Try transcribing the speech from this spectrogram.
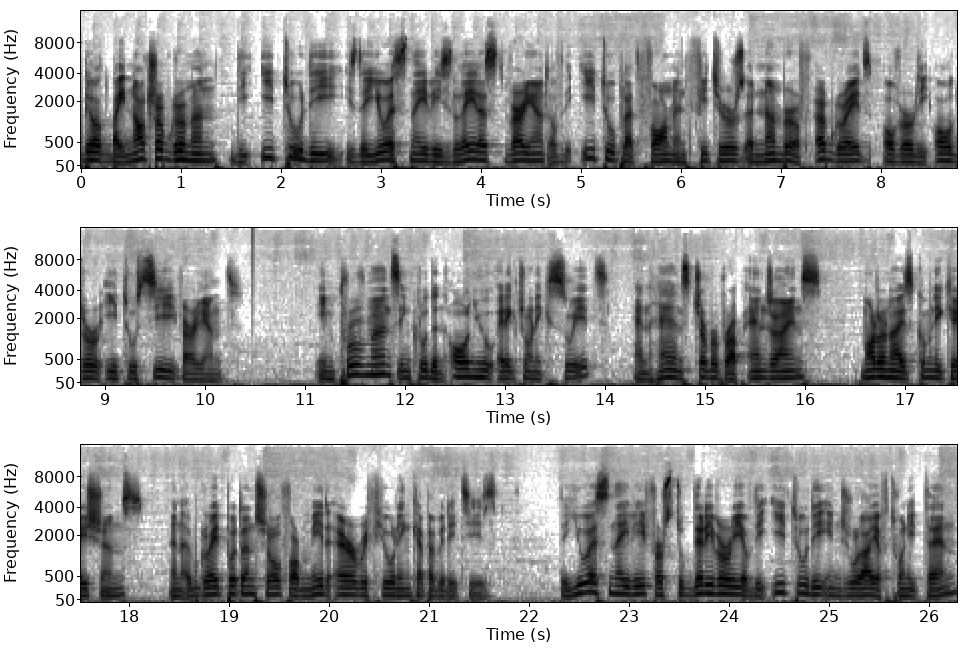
Built by Northrop Grumman, the E-2D is the US Navy's latest variant of the E-2 platform and features a number of upgrades over the older E-2C variant. Improvements include an all-new electronic suite, enhanced turboprop engines, modernized communications, and upgrade potential for mid-air refueling capabilities. The US Navy first took delivery of the E-2D in July of 2010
